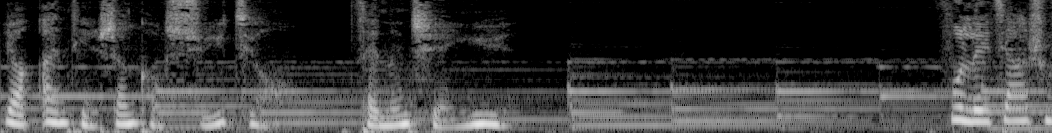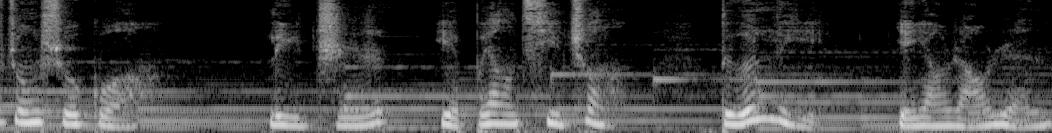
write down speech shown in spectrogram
要暗舔伤口许久才能痊愈。傅雷家书中说过：“理直也不要气壮，得理也要饶人。”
